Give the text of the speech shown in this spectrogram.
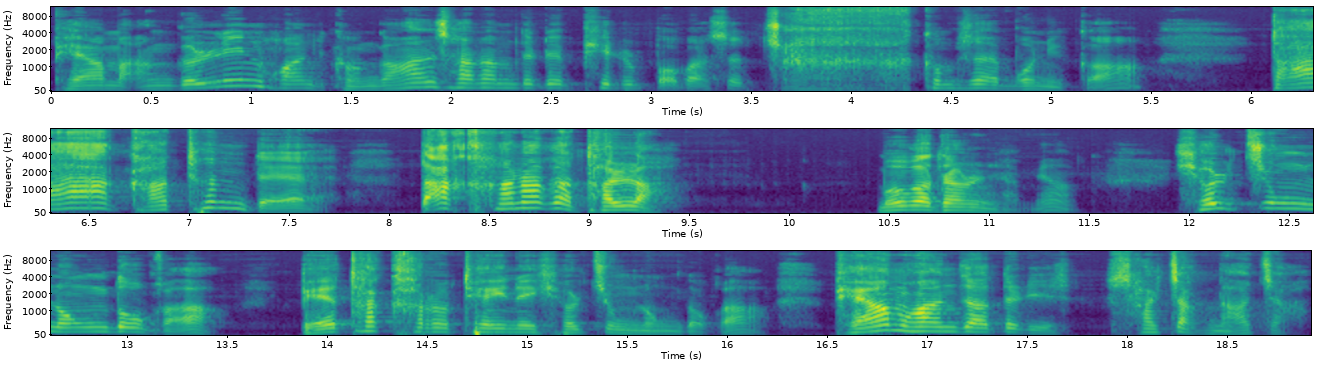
폐암 안 걸린 환 건강한 사람들의 피를 뽑아서 쫙 검사해 보니까 다 같은데 딱 하나가 달라. 뭐가 다르냐면 혈중 농도가 베타카로테인의 혈중 농도가 폐암 환자들이 살짝 낮아.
